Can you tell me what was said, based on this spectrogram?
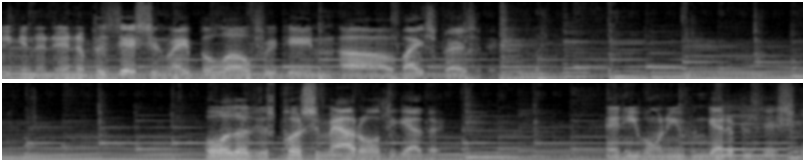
in a, in a position right below freaking uh, vice president. Or they'll just push him out altogether and he won't even get a position.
